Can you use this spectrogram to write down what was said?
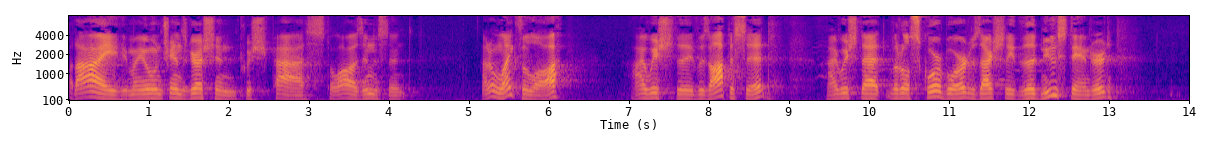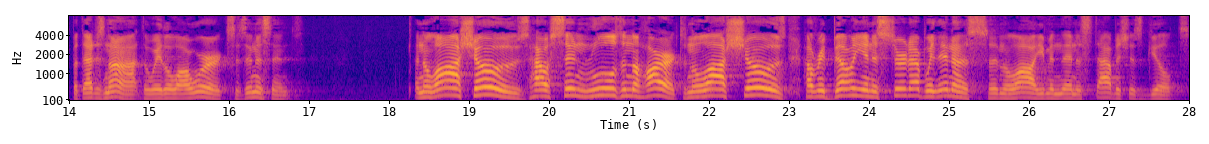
But I, in my own transgression, push past. The law is innocent. I don't like the law. I wish that it was opposite. I wish that little scoreboard was actually the new standard but that is not the way the law works. It's innocent. And the law shows how sin rules in the heart. And the law shows how rebellion is stirred up within us. And the law even then establishes guilt.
